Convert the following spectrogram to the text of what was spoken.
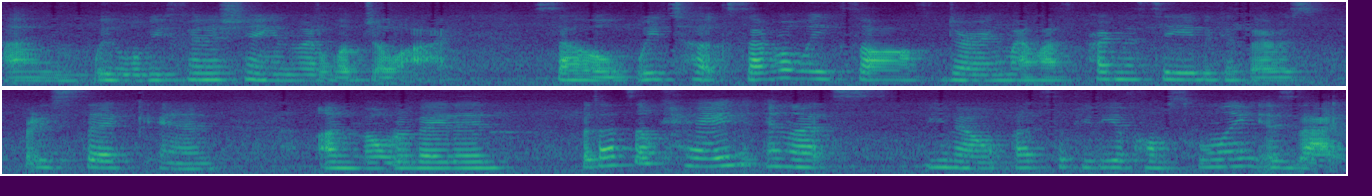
um, we will be finishing in the middle of July. So we took several weeks off during my last pregnancy because I was pretty sick and unmotivated. But that's okay and that's you know that's the beauty of homeschooling is that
